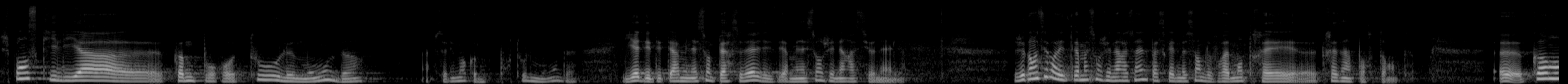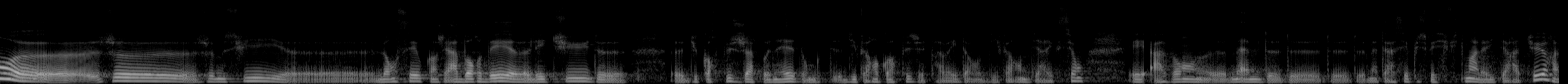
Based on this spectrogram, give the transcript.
Je pense qu'il y a, comme pour tout le monde, absolument comme pour tout le monde, il y a des déterminations personnelles et des déterminations générationnelles. Je vais commencer par les déterminations générationnelles parce qu'elles me semblent vraiment très, très importantes. Euh, quand euh, je, me suis euh, lancée ou quand j'ai abordé l'étude du corpus japonais, donc différents corpus, j'ai travaillé dans différentes directions, et avant même de, de m'intéresser plus spécifiquement à la littérature,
